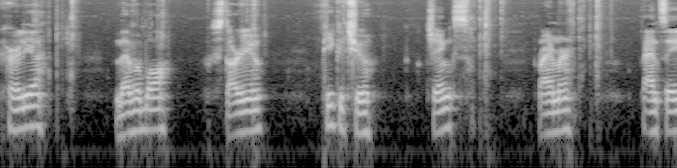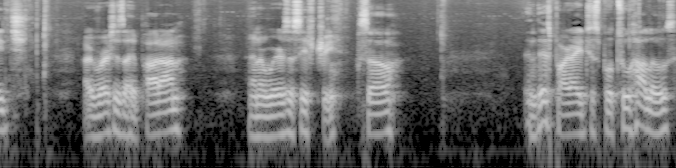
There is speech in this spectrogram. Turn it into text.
Kirlia, Level Ball, Staryu, Pikachu, Jynx, Grimer, Pansage, our versus a Hippowdon, and our where's a Siftree. So, in this part, I just pulled two holos,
